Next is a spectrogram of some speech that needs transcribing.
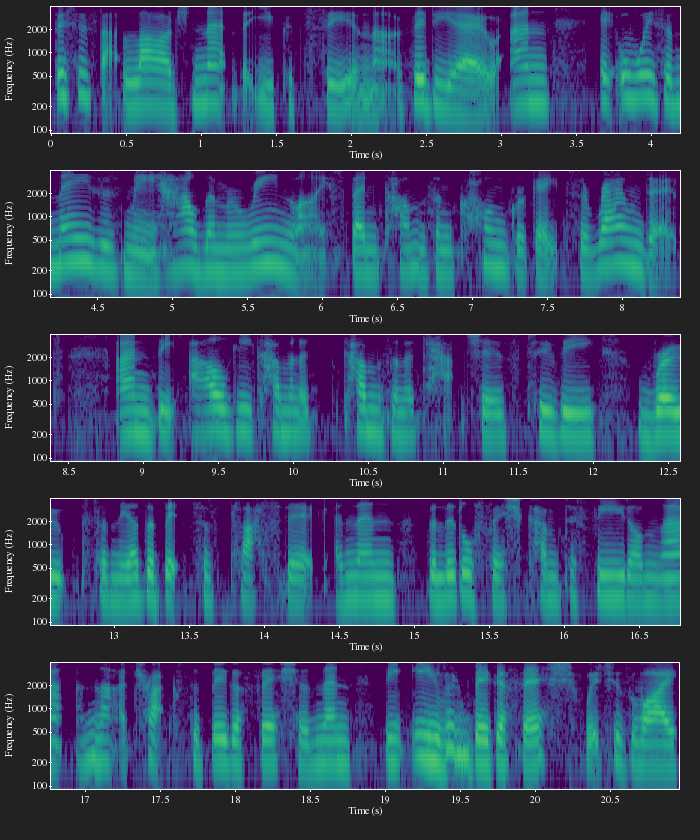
This is that large net that you could see in that video, and it always amazes me how the marine life then comes and congregates around it. And the algae come and, comes and attaches to the ropes and the other bits of plastic, and then the little fish come to feed on that, and that attracts the bigger fish, and then the even bigger fish, which is why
